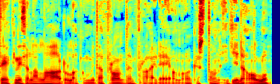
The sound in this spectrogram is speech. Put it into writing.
teknisellä laadulla kuin mitä Front Friday on oikeastaan ikinä ollut.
